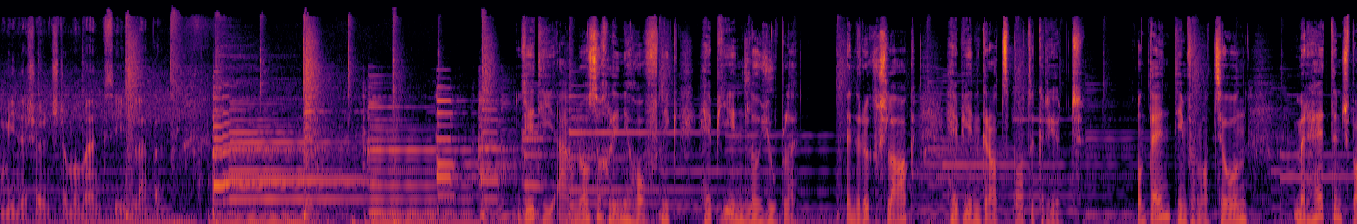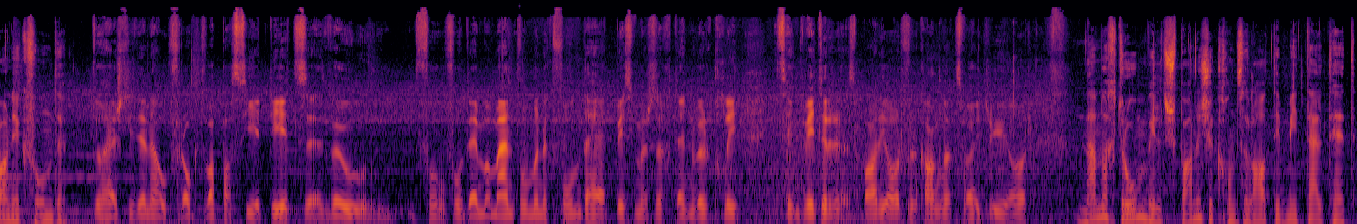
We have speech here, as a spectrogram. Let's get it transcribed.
meiner schönsten Momente im Leben. Jede, auch noch so kleine Hoffnung, habe ihn jubeln Ein Rückschlag habe ihn gerade zu Boden gerührt. Und dann die Information, man hat in Spanien gefunden. Du hast dich dann auch gefragt, was passiert jetzt, weil von, von dem Moment, wo man ihn gefunden hat, bis man sich dann wirklich, sind wieder ein paar Jahre vergangen, zwei, drei Jahre. Nämlich darum, weil das spanische Konsulat ihm mitteilt hat,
